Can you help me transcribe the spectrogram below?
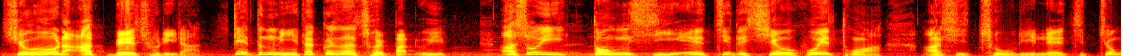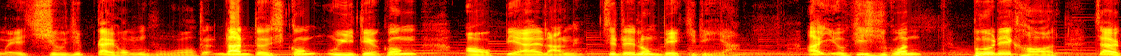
烧好啦，啊，卖出去啦，隔两年再搁再找别位，啊，所以当时的这个烧火炭也是厝人的一种的收入介丰富哦。咱就是讲为着讲后壁的人，这个拢袂记哩啊。啊，尤其是阮玻璃吼，在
